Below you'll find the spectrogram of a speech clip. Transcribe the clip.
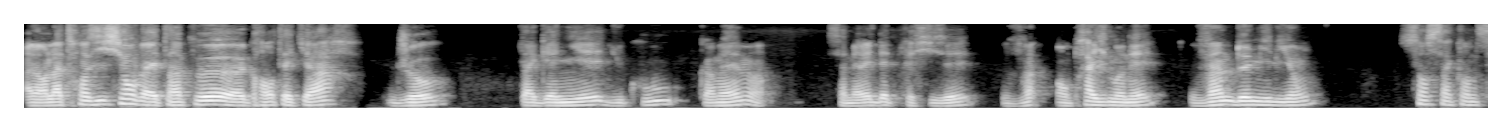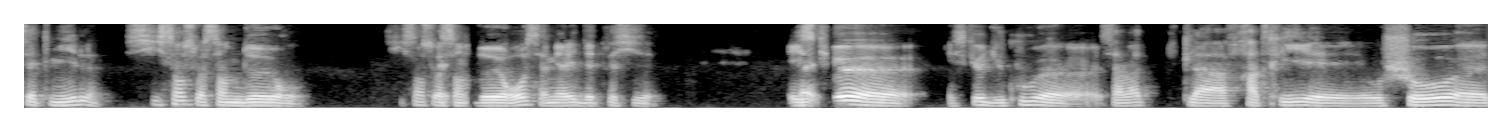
Alors, la transition va être un peu euh, grand écart. Joe, tu as gagné, du coup, quand même, ça mérite d'être précisé, en prize money, 22 millions 157 662 euros. 662 euros, ça mérite d'être précisé. Est-ce que, euh, est-ce que du coup, euh, ça va toute la fratrie et au show euh,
